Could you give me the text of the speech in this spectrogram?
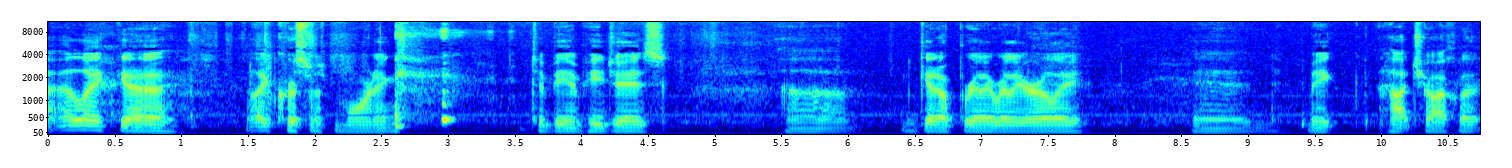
I like uh, I like Christmas morning to be in PJs. Uh, get up really really early and make hot chocolate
